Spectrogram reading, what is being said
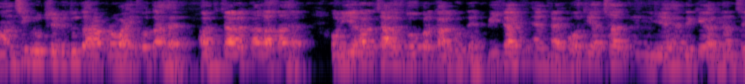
आंशिक रूप से विद्युत धारा प्रवाहित होता है, अर्धचालक कहलाता है, और ये अर्धचालक दो प्रकार के होते हैं पी टाइप एन टाइप बहुत ही अच्छा ये है, देखिएगा ध्यान से।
